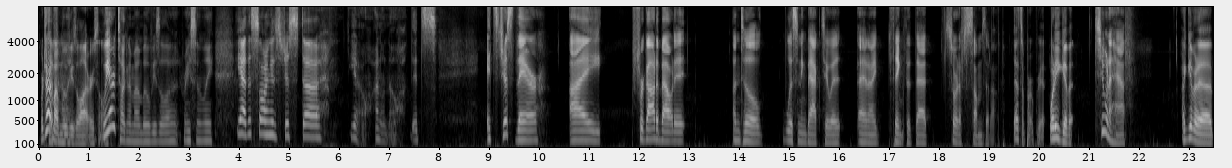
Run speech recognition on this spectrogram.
We're talking about movies a lot recently. we are talking about movies a lot recently yeah this song is just uh you know i don't know it's it's just there i forgot about it until listening back to it and i think that that sort of sums it up That's appropriate. What do you give it? two and a half I give it a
